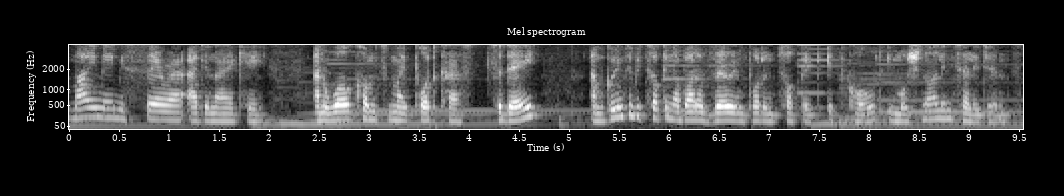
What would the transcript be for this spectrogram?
My name is Sarah Adenike, and welcome to my podcast. Today, I'm going to be talking about a very important topic. It's called emotional intelligence.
